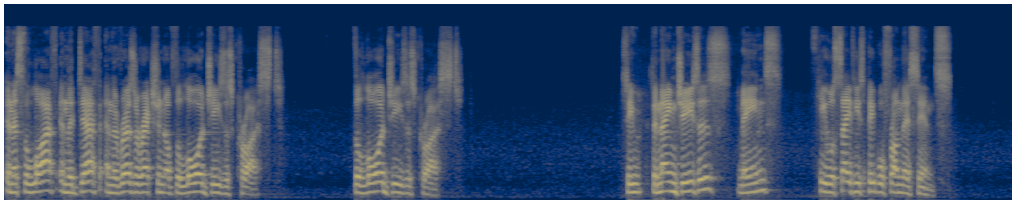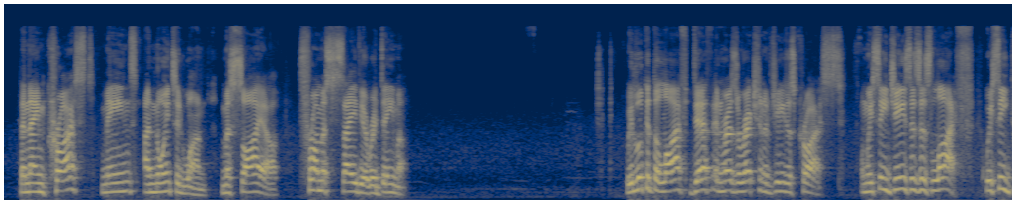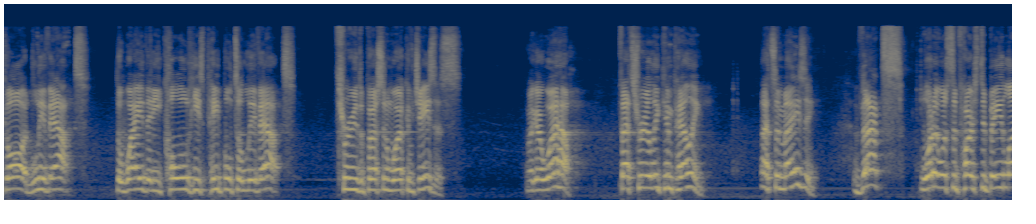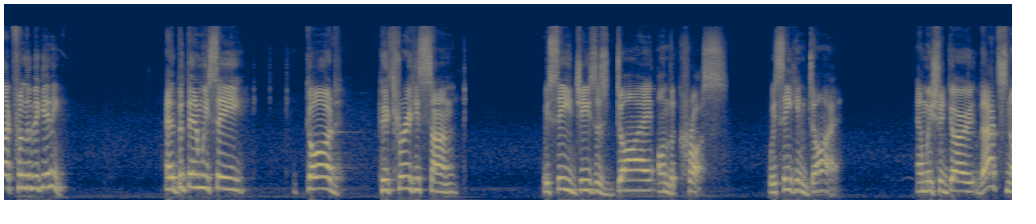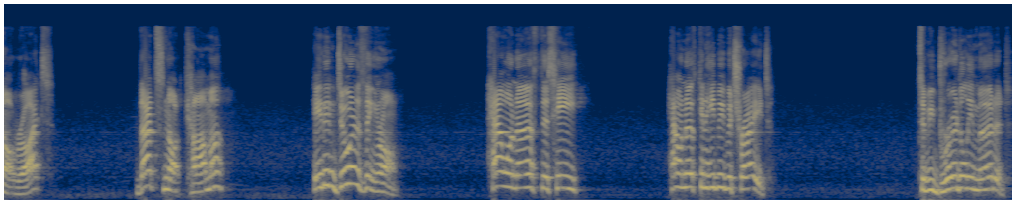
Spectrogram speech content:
And it's the life and the death and the resurrection of the Lord Jesus Christ. The Lord Jesus Christ. See, the name Jesus means he will save his people from their sins. The name Christ means anointed one, Messiah, promised Savior, Redeemer. We look at the life, death, and resurrection of Jesus Christ, and we see Jesus' life. We see God live out the way that he called his people to live out through the person and work of Jesus. And we go, wow, that's really compelling. That's amazing. That's what it was supposed to be like from the beginning. And, but then we see God, who through his Son, we see Jesus die on the cross. We see him die and we should go, that's not right. That's not karma. He didn't do anything wrong. How on earth does he, how on earth can he be betrayed? To be brutally murdered,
